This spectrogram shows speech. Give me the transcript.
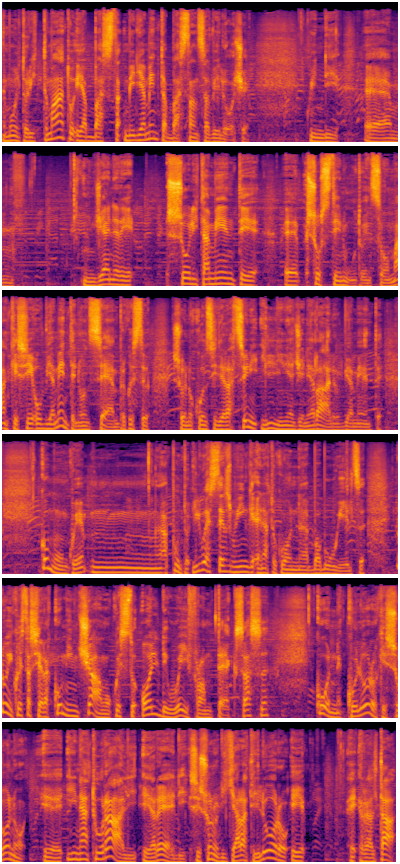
molto ritmato e abbast- mediamente abbastanza veloce. Quindi ehm, un genere solitamente eh, sostenuto, insomma, anche se ovviamente non sempre, queste sono considerazioni in linea generale, ovviamente. Comunque, mh, mm, appunto, il Western Swing è nato con Bob Wills. Noi questa sera cominciamo questo All the Way from Texas con coloro che sono eh, i naturali eredi, si sono dichiarati loro e, e in realtà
